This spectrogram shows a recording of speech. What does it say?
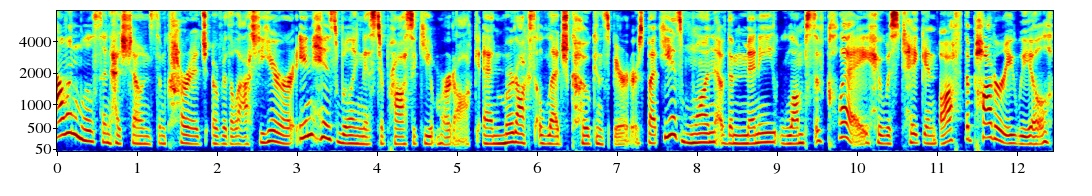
Alan Wilson has shown some courage over the last year in his willingness to prosecute Murdaugh and Murdaugh's alleged co conspirators, but he is one of the many lumps of clay who was taken off the pottery wheel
